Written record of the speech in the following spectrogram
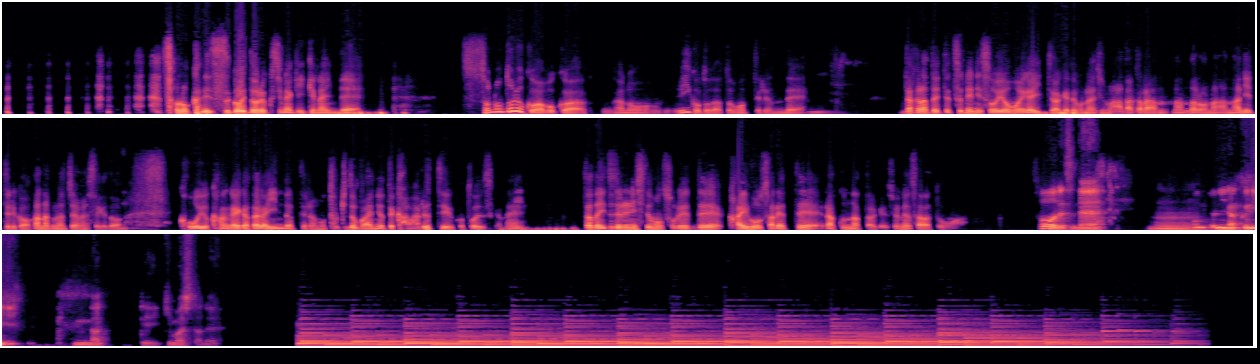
その代わりすごい努力しなきゃいけないんで、その努力は僕は、あの、いいことだと思ってるんで、だからといって常にそういう思いがいいってわけでもないし、まあだからなんだろうな、何言ってるか分かんなくなっちゃいましたけど、こういう考え方がいいんだっていうのはもう時と場合によって変わるっていうことですかね。ただいずれにしてもそれで解放されて楽になったわけですよね、サラトンは。そうですね。うん。本当に楽になっていきましたね。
